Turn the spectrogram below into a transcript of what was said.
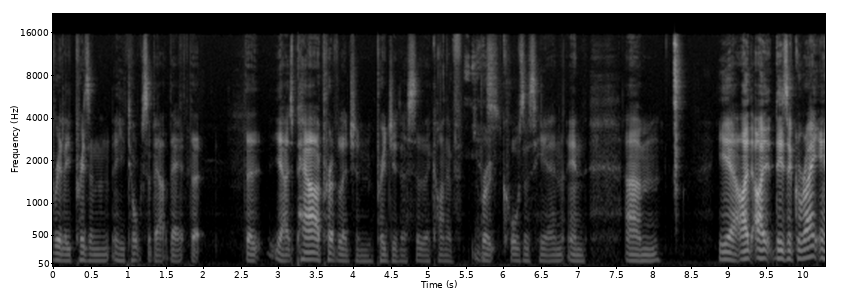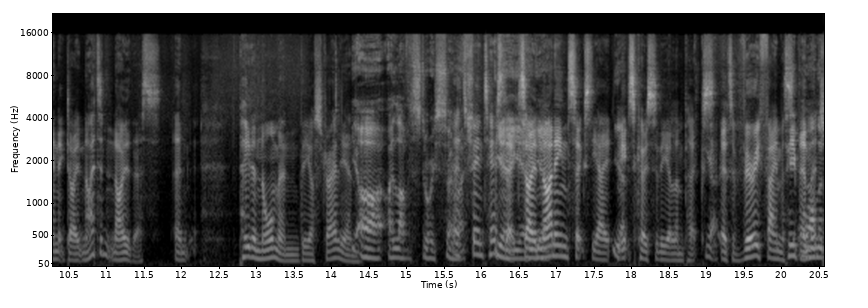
really present. He talks about that. That the yeah, it's power, privilege, and prejudice are the kind of Yes. root causes here. And, and um, yeah, I, I there's a great anecdote, and I didn't know this. And Peter Norman, the Australian, Oh, I love the story so much. it's fantastic. Yeah, yeah, so, yeah. 1968 Yeah. Mexico City Olympics. Yeah. It's a very famous people image. on the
